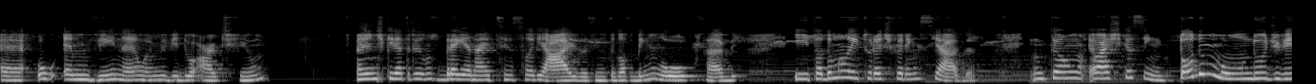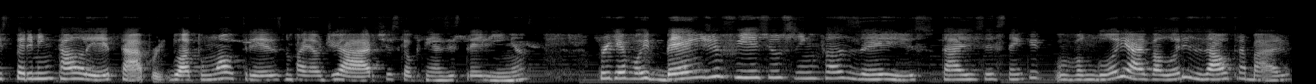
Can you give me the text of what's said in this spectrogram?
é, o MV, né? O MV do Art Film. A gente queria trazer uns Nights sensoriais, assim, um negócio bem louco, sabe? E toda uma leitura diferenciada. Então, eu acho que assim, todo mundo devia experimentar ler, tá? Do ato 1 ao 3 no painel de artes, que é o que tem as estrelinhas. Porque foi bem difícil sim fazer isso, tá? E vocês têm que vangloriar e valorizar o trabalho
